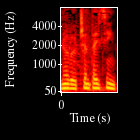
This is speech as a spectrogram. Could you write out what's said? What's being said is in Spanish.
906985.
